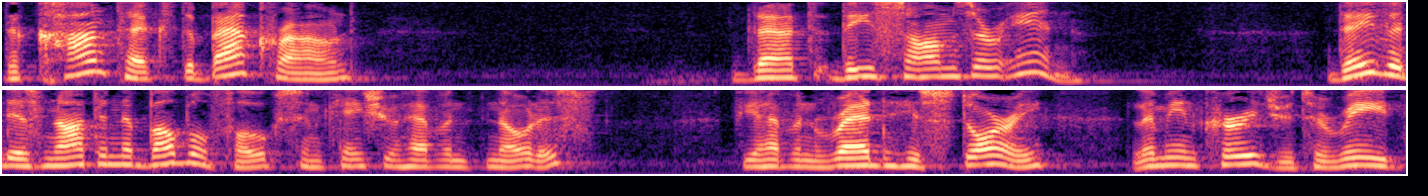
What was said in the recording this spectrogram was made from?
the context, the background that these psalms are in. David is not in a bubble, folks, in case you haven't noticed. If you haven't read his story, let me encourage you to read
